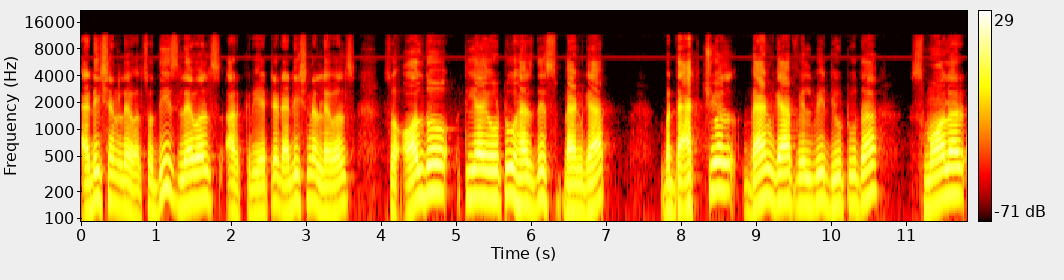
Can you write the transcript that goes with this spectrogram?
addition levels. So, these levels are created additional levels. So, although TiO2 has this band gap, but the actual band gap will be due to the smaller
